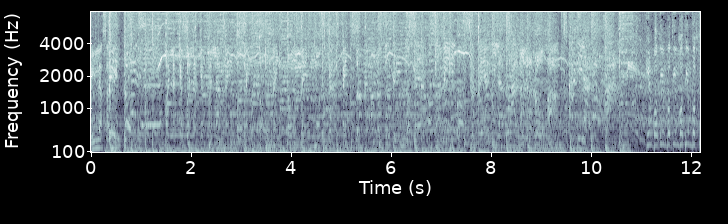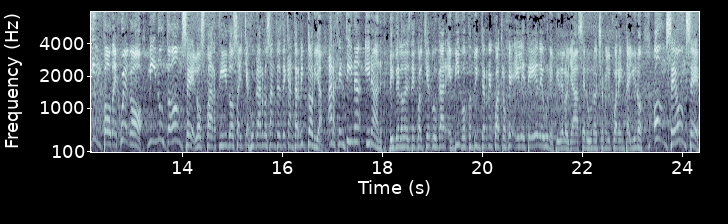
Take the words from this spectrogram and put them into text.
Y la salida. Tiempo, tiempo, tiempo, tiempo, tiempo de juego. Minuto 11. Los partidos hay que jugarlos antes de cantar victoria. Argentina, Irán. Vívelo desde cualquier lugar en vivo con tu internet 4G LTE de UNE. Pídelo ya a 018 1111.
